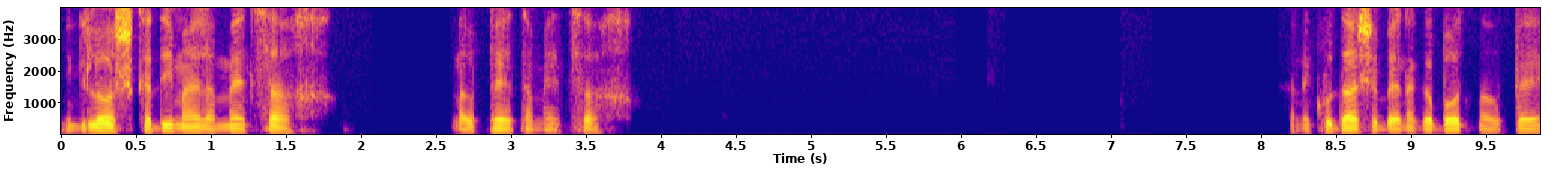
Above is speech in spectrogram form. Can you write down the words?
נגלוש קדימה אל המצח, נרפא את המצח. הנקודה שבין הגבות נרפה.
